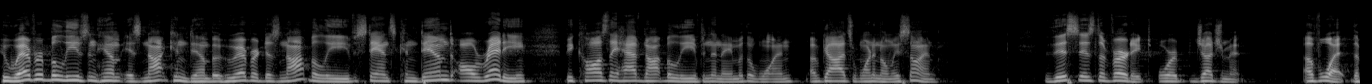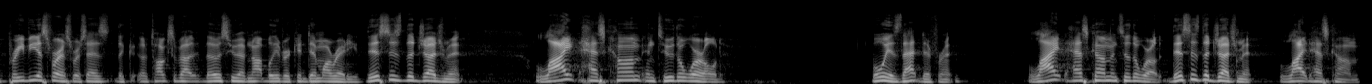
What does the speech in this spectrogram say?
Whoever believes in him is not condemned, but whoever does not believe stands condemned already because they have not believed in the name of the one of God's one and only Son. This is the verdict or judgment of what? The previous verse where it says the, uh, talks about those who have not believed are condemned already. This is the judgment Light has come into the world. Boy, is that different. Light has come into the world. This is the judgment. Light has come.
